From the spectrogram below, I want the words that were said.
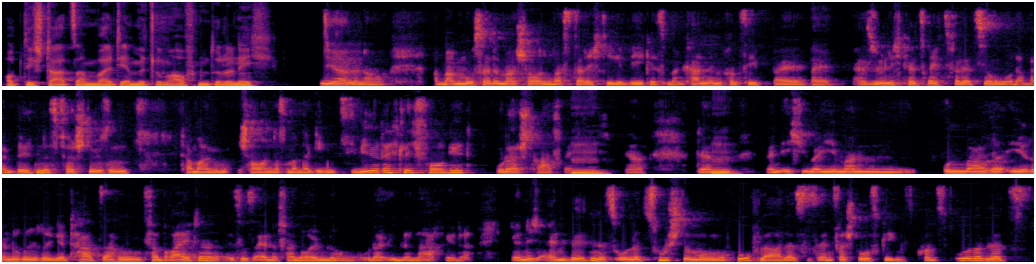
ob die Staatsanwalt die Ermittlung aufnimmt oder nicht. Ja, genau. Aber man muss halt immer schauen, was der richtige Weg ist. Man kann im Prinzip bei, bei Persönlichkeitsrechtsverletzungen oder bei Bildnisverstößen kann man schauen, dass man dagegen zivilrechtlich vorgeht oder strafrechtlich. Mhm. Ja? Denn mhm. wenn ich über jemanden unwahre, ehrenrührige Tatsachen verbreite, ist es eine Verleumdung oder üble Nachrede. Wenn ich ein Bildnis ohne Zustimmung hochlade, ist es ein Verstoß gegen das Kunsturgesetz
